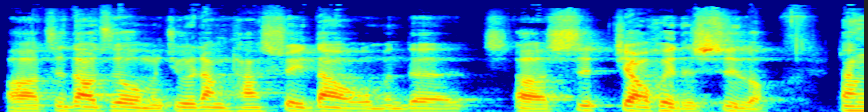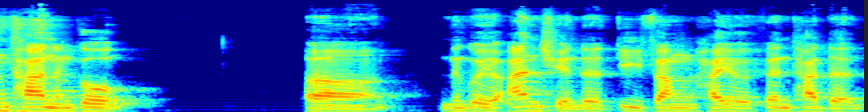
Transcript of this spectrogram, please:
啊、知道之后，我们就让他睡到我们的呃四教会的四楼，让他能够呃能够有安全的地方，还有跟他的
